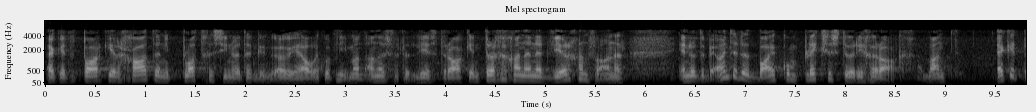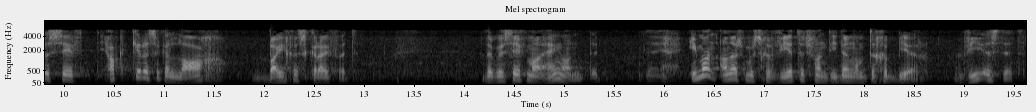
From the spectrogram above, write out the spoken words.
Ek het 'n paar keer gate in die plot gesien wat ek dink ou hel, ek hoop nie iemand anders wat dit lees draak en teruggegaan en dit weer gaan verander. En dit op die einde het dit baie komplekse storie geraak want ek het besef elke keer as ek 'n laag bygeskryf het, dat ek besef maar hang on, dit, iemand anders moes geweet het van die ding om te gebeur. Wie is dit?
